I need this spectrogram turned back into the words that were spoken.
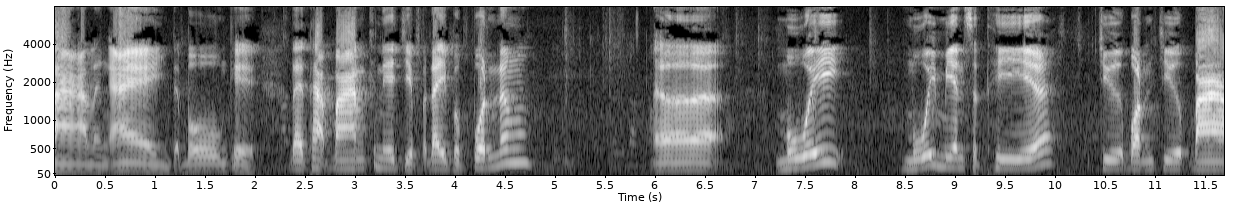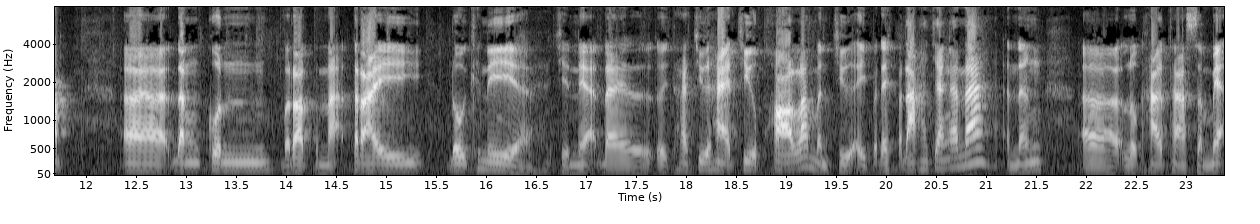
តានឹងឯងដបងគេ ដែលថាបានគ្នាជាប្តីប្រពន្ធនឹងអឺមួយមួយមានសទ្ធាជឿបន់ជឿបាបអឺដឹងគុណបរតនត្រ័យដូចគ្នា ជាអ្នកដែលដូចថាជឿហេតុជឿផលមិនជឿអីផ្ដេសផ្ដាស់អញ្ចឹងណាអានឹង អឺលោកហៅថាសមៈ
